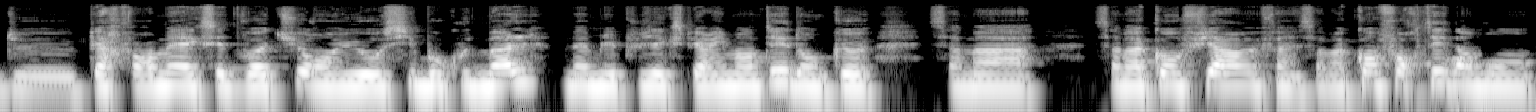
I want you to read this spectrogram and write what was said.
de, performer avec cette voiture ont eu aussi beaucoup de mal, même les plus expérimentés. Donc, euh, ça m'a ça m'a confirmé, enfin, ça m'a conforté dans mon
